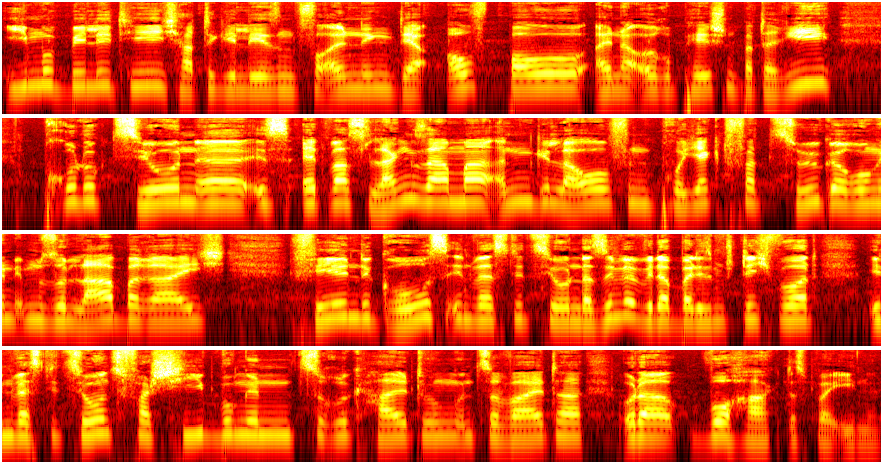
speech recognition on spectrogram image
E-Mobility. Ich hatte gelesen, vor allen Dingen der Aufbau einer europäischen Batterieproduktion äh, ist etwas langsamer angelaufen. Projektverzögerungen im Solarbereich, fehlende Großinvestitionen. Da sind wir wieder bei diesem Stichwort Investitionsverschiebungen, Zurückhaltung und so weiter. Oder wo hakt es bei Ihnen?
